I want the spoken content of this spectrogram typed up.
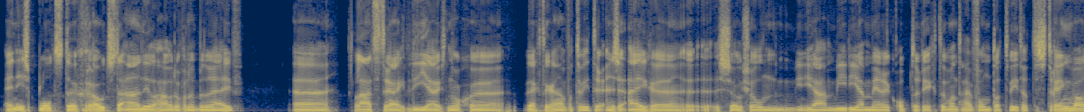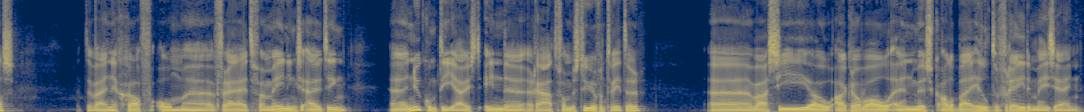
en is plots de grootste aandeelhouder van het bedrijf. Eh, laatst dreigde hij juist nog eh, weg te gaan van Twitter en zijn eigen eh, social me- ja, media merk op te richten, want hij vond dat Twitter te streng was, te weinig gaf om vrijheid van meningsuiting. En nu komt hij juist in de raad van bestuur van Twitter, waar CEO Agrawal en Musk allebei heel tevreden mee zijn.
